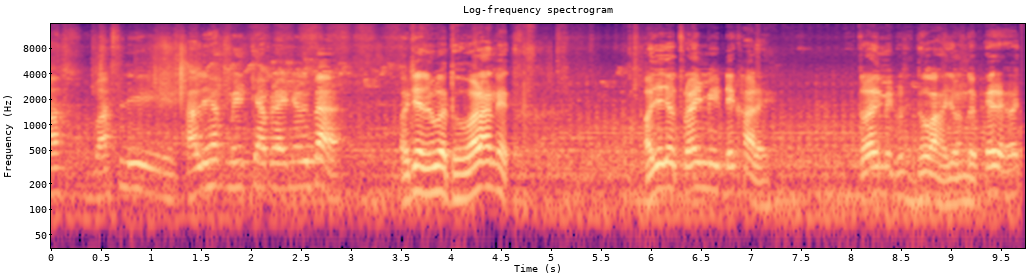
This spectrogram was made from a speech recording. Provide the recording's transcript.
વાસલી ખાલી એક મિનિટથી આપણે અહીંયા ઊભા હજી રૂગા ધોવાળા ને જ. જો ત્રણ મિનિટ દેખાડે. ત્રણ મિનિટ પછી ધોવા હજુ અંદર ફેરે હજ.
